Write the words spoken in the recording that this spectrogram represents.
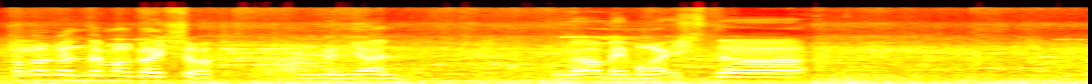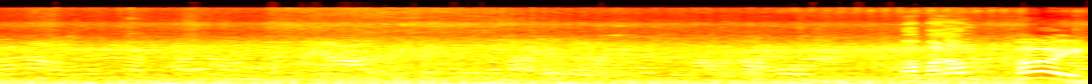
napakaganda mga guys oh. Ang ganyan. Baga, may mga isda. Papalaw? Oy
